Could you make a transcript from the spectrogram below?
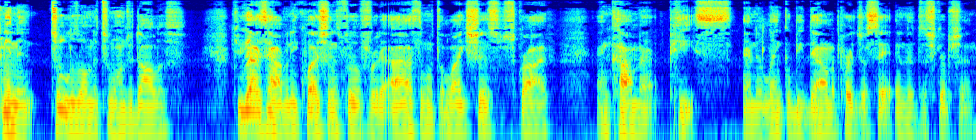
And the tool is only $200. If you guys have any questions, feel free to ask them with the like, share, subscribe and comment. Peace. And the link will be down to purchase it in the description.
